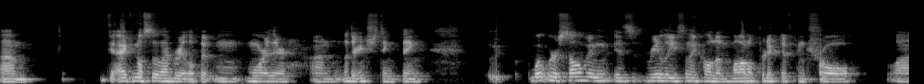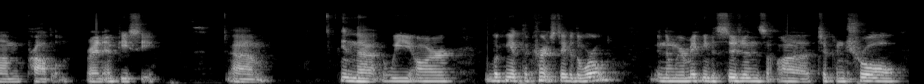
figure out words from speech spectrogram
Um, I can also elaborate a little bit more there on another interesting thing. What we're solving is really something called a model predictive control um, problem, right? An MPC. Um, in that we are looking at the current state of the world, and then we're making decisions uh, to control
